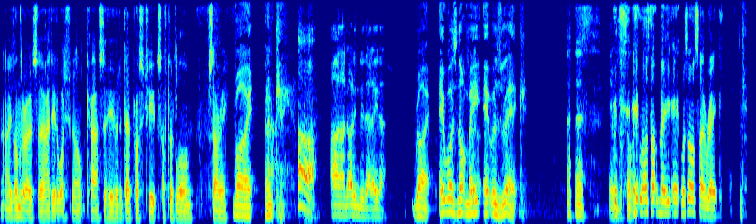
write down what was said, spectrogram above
I was on the road, so I did the washing up, cast to hoover the dead prostitutes off the lawn. Sorry. Right, okay. Oh, oh no, I didn't do that either. Right, it was not me, it was Rick. It was the sauce. It was not me. It was also Rick.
